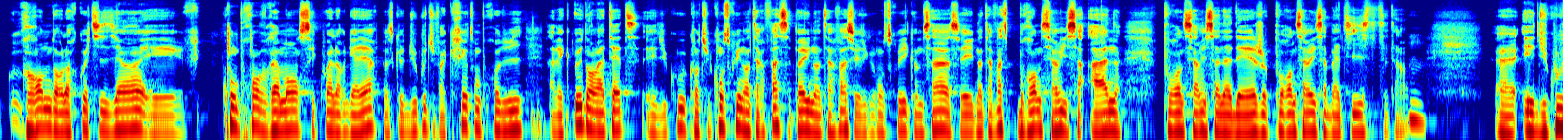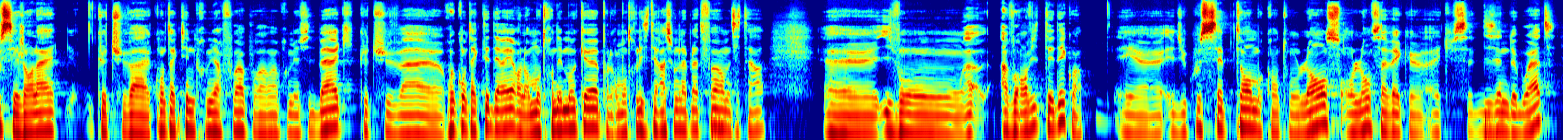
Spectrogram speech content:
rentre dans leur quotidien et comprends vraiment c'est quoi leur galère parce que du coup tu vas créer ton produit avec eux dans la tête et du coup quand tu construis une interface c'est pas une interface que tu construis comme ça c'est une interface pour rendre service à Anne pour rendre service à Nadège pour rendre service à Baptiste etc mm. euh, et du coup ces gens là que tu vas contacter une première fois pour avoir un premier feedback que tu vas euh, recontacter derrière en leur montrant des mock-ups en leur montrant les itérations de la plateforme etc euh, ils vont avoir envie de t'aider quoi mm. et, euh, et, du coup septembre quand on lance on lance avec avec cette dizaine de boîtes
